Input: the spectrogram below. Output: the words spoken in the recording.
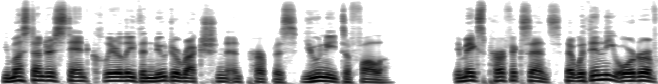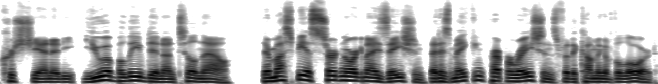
you must understand clearly the new direction and purpose you need to follow. It makes perfect sense that within the order of Christianity you have believed in until now, there must be a certain organization that is making preparations for the coming of the Lord.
